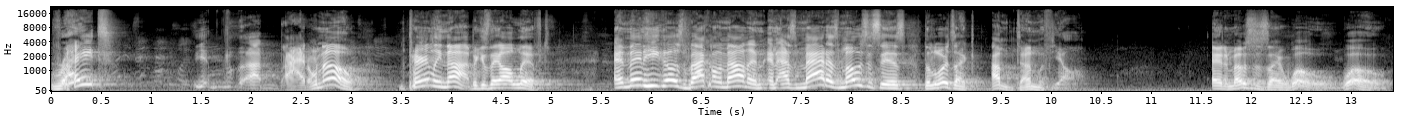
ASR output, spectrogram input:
Right? I, I don't know. Apparently not, because they all lived. And then he goes back on the mountain, and as mad as Moses is, the Lord's like, I'm done with y'all. And Moses is like, whoa, whoa.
